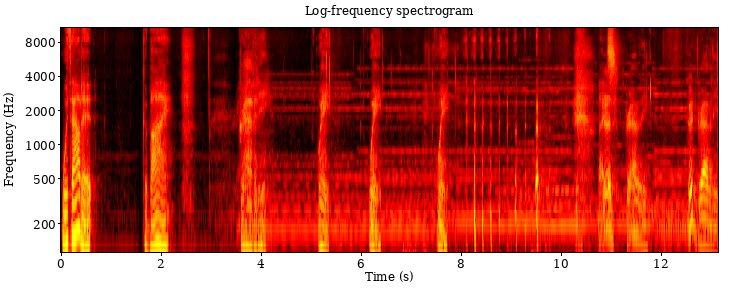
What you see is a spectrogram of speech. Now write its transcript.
Without it, goodbye. Gravity. Wait. Wait. Wait. Nice. Good gravity. Good gravity.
